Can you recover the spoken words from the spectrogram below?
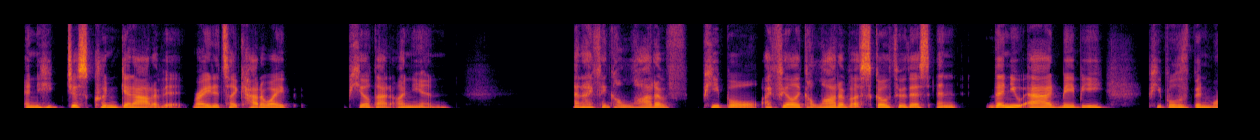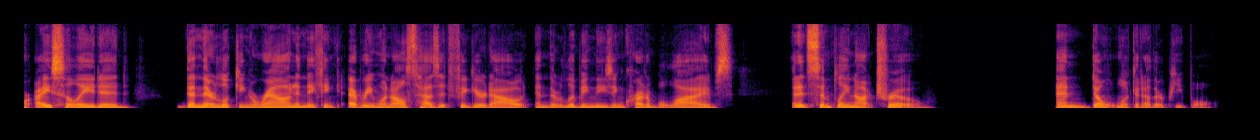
and he just couldn't get out of it right? It's like how do i peel that onion? And i think a lot of people i feel like a lot of us go through this and then you add maybe people have been more isolated then they're looking around and they think everyone else has it figured out and they're living these incredible lives and it's simply not true. And don't look at other people.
